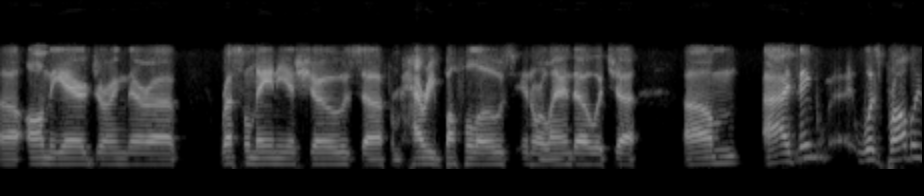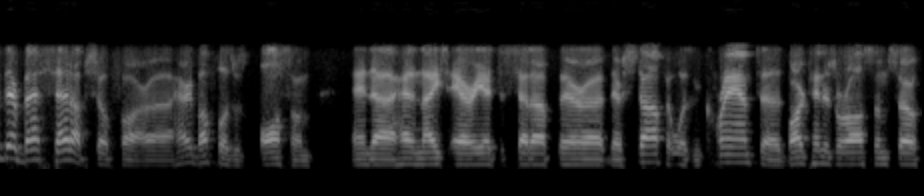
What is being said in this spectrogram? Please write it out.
uh, on the air during their uh, WrestleMania shows uh, from Harry Buffalo's in Orlando, which uh, um, I think was probably their best setup so far. Uh, Harry Buffalo's was awesome and uh, had a nice area to set up their their stuff. It wasn't cramped. Bartenders were awesome. So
